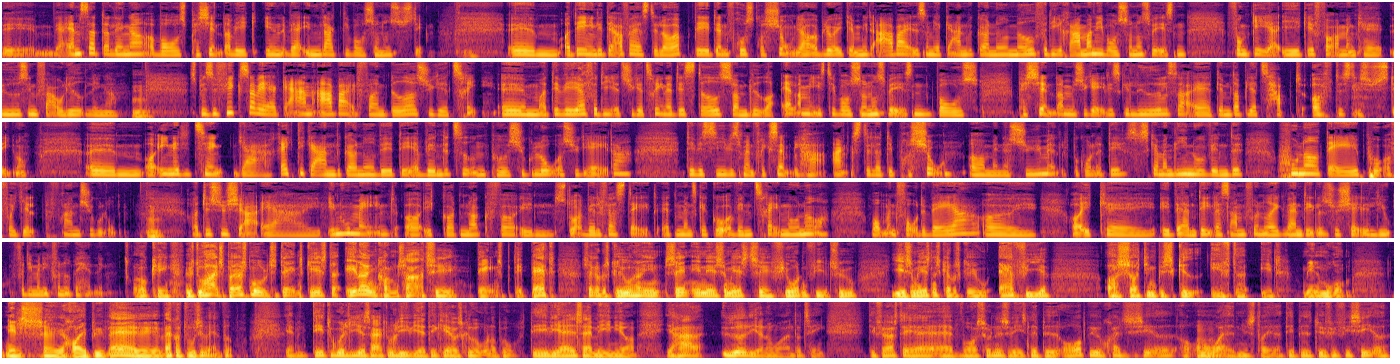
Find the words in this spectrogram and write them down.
øh, være ansat der længere, og vores patienter vil ikke ind, være indlagt i vores sundhedssystem. Mm. Øhm, og det er egentlig derfor, jeg stiller op. Det er den frustration, jeg oplever igennem mit arbejde, som jeg gerne vil gøre noget med, fordi rammerne i vores sundhedsvæsen fungerer ikke for, at man kan yde sin faglighed længere. Mm. Specifikt så vil jeg gerne arbejde for en bedre psykiatri, øhm, og det vil jeg, fordi at psykiatrien er det sted, som lider allermest i vores sundhedsvæsen. Vores patienter med psykiatriske lidelser er dem, der bliver tabt oftest i systemet. Øhm, og en af de ting, jeg rigtig gerne vil gøre noget ved, det er ventetiden på psykolog og psykiater. Det vil sige, hvis man for eksempel har angst eller depression, og man er sygemeldt på grund af det, så skal man lige nu vente 100 dage på at få hjælp fra en psykolog. Mm. Og det synes jeg er inhumant og ikke godt nok for en stor velfærdsstat, at man skal gå og vente tre måneder, hvor man får det værre, og, og ikke kan være en del af samfundet, og ikke være en del af det sociale liv, fordi man ikke får noget behandling. Okay. Hvis du har et spørgsmål til dagens gæster, eller en kommentar til dagens debat, så kan du skrive herind. Send en sms til 1424. I sms'en skal du skrive R4, og så din besked efter et mellemrum. Niels øh, Højby, hvad, øh, hvad går du til valg på? Jamen, det du lige har sagt, Olivia, det kan jeg jo skrive under på. Det er vi alle sammen enige om. Jeg har yderligere nogle andre ting. Det første er, at vores sundhedsvæsen er blevet overbyråkratiseret og mm. overadministreret. Det er blevet dyfificeret.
